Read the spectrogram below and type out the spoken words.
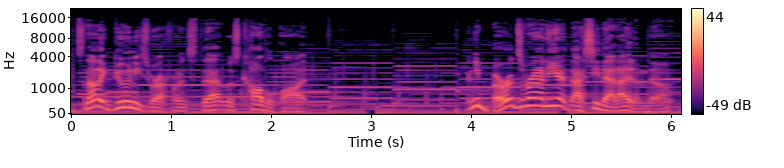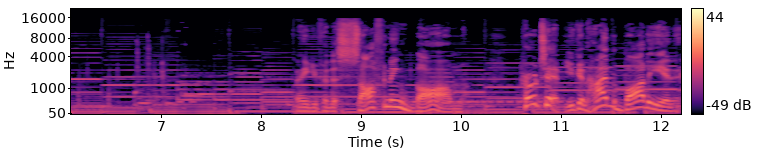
it's not a Goonies reference. That was Cobblepot. Any birds around here? I see that item though. Thank you for the softening bomb. Pro tip: You can hide the body in.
